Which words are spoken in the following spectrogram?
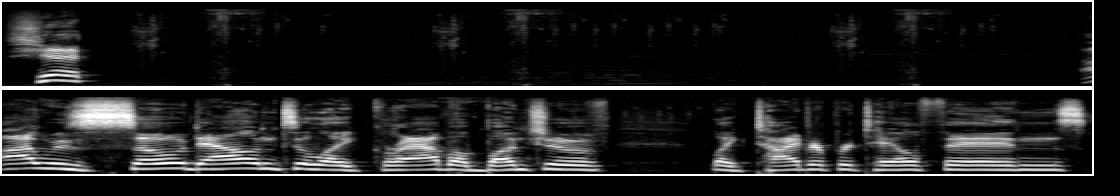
Shit. I was so down to like grab a bunch of like Tide Ripper tail fins,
